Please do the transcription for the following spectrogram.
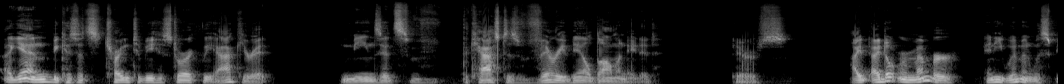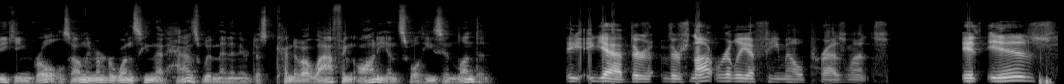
again, because it's trying to be historically accurate, means it's the cast is very male dominated. There's, I, I don't remember any women with speaking roles. I only remember one scene that has women, and they're just kind of a laughing audience while he's in London. Yeah, there's there's not really a female presence. It is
